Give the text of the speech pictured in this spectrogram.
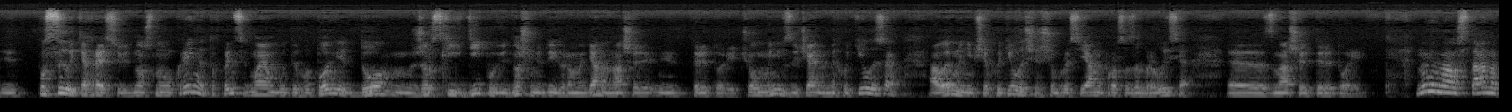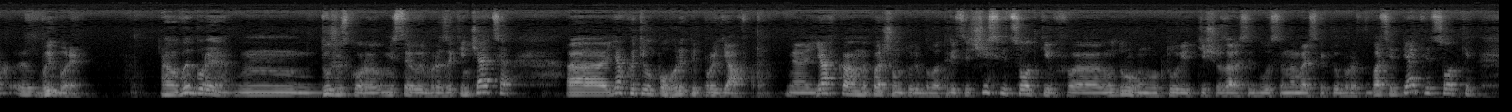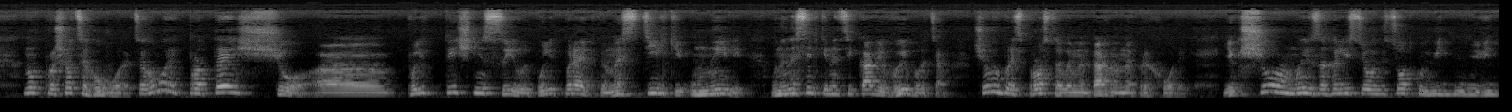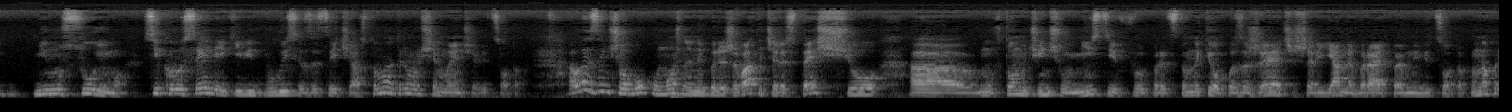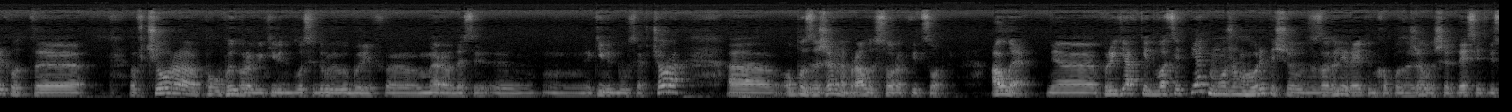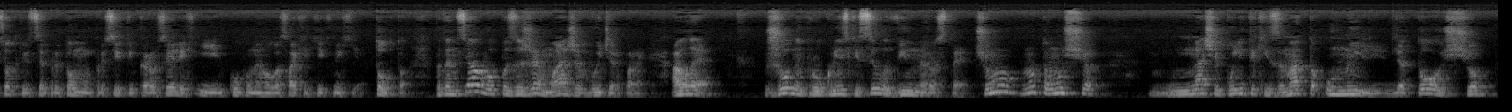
е, посилить агресію відносно України, то в принципі маємо бути готові до жорстких дій по відношенню до громадян на нашій території. Чого мені звичайно не хотілося, але мені б ще хотілося, щоб росіяни просто забралися з нашої території. Ну і наостанок е, вибори. Е, Вибори дуже скоро місцеві вибори закінчаться. Е, Я б хотів поговорити про явку. Е, Явка на першому турі була 36%, е, у другому турі, ті, що зараз відбулися на мерських виборах, 25%. Ну про що це говорить? Це говорить про те, що е, політичні сили, політпроекти настільки унилі, вони настільки не цікаві виборцям, що виборець просто елементарно не приходить. Якщо ми взагалі з цього відсотку від, відмінусуємо всі каруселі, які відбулися за цей час, то ми отримаємо ще менше відсоток. Але з іншого боку, можна не переживати через те, що а, ну, в тому чи іншому місті представники ОПЗЖ чи Шарія набирають певний відсоток. Ну, наприклад, е, вчора по виборам, які відбулися других виборів е, мера Одеси, е, який відбувся вчора, ОПЗЖ набрали 40%. Але е, при явці 25 ми можемо говорити, що взагалі рейтинг ОПЗЖ лише 10%. Це при тому при всіх тих каруселях і куплених голосах, які в них є. Тобто потенціал в ОПЗЖ майже вичерпаний. Але жодної проукраїнської сили він не росте. Чому? Ну тому що наші політики занадто унилі для того, щоб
